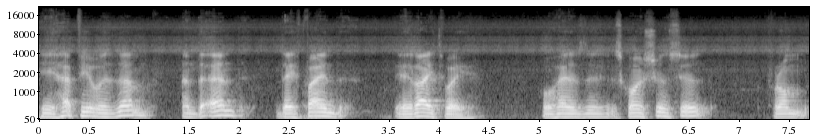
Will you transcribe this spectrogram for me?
He happy with them, and the end they find a right way, who has this conscience from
